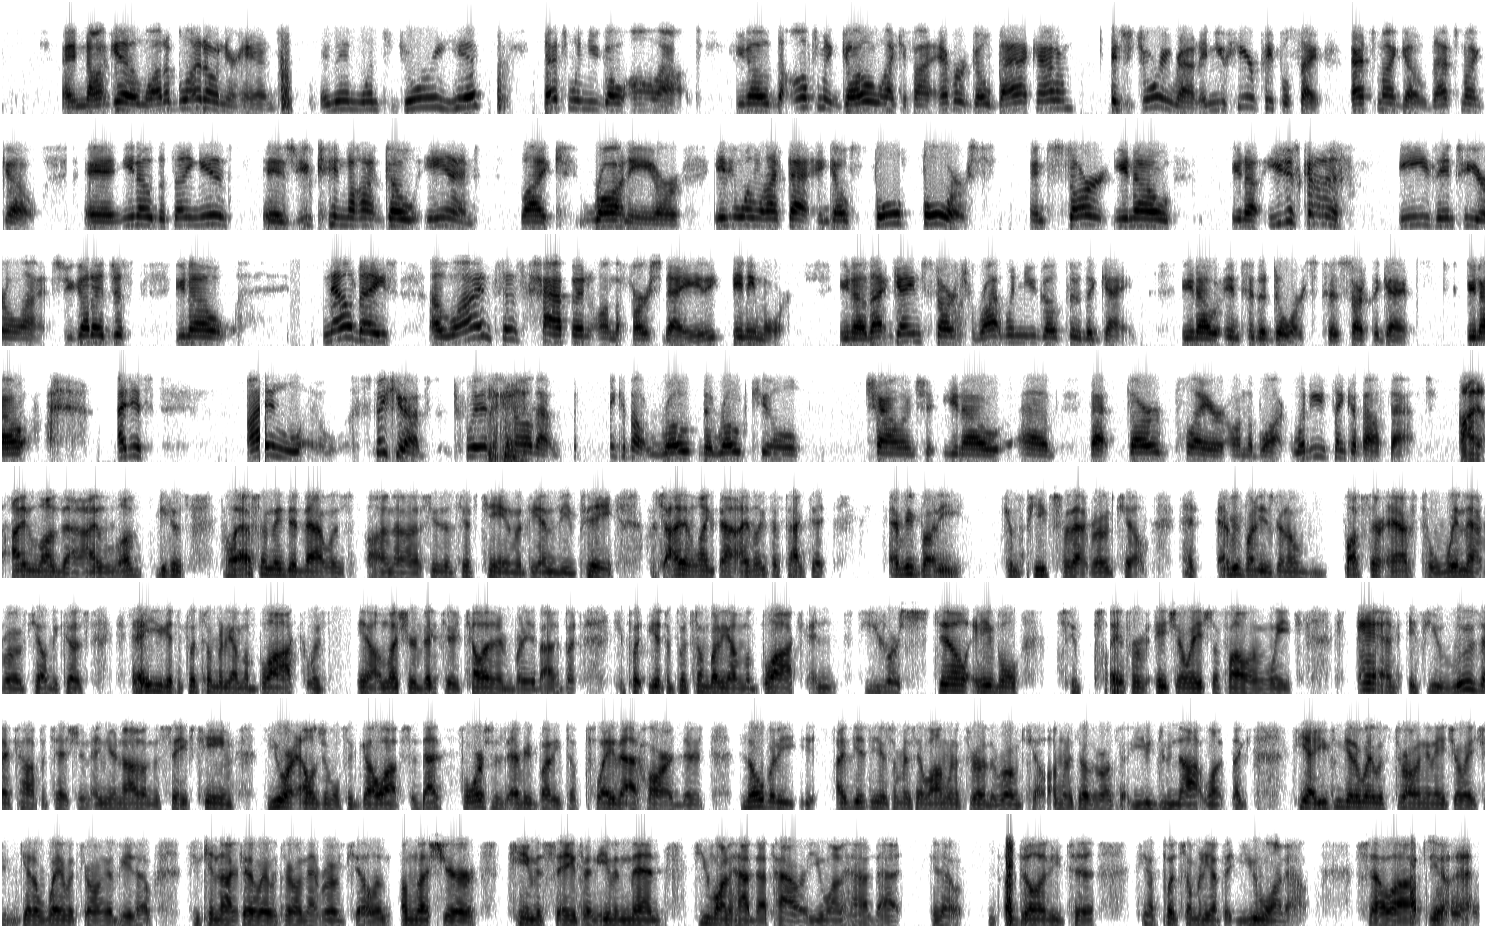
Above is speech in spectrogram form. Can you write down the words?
and not get a lot of blood on your hands. And then once jury hits, that's when you go all out. You know, the ultimate goal, like if I ever go back at them, is jury round. And you hear people say, "That's my go. That's my go." And you know, the thing is, is you cannot go in like Ronnie or anyone like that and go full force and start. You know, you know, you just gotta ease into your alliance. You gotta just, you know, nowadays alliances happen on the first day anymore. You know, that game starts right when you go through the game, you know, into the doors to start the game. You know, I just, I, speaking of twists and all that, think about road, the roadkill challenge, you know, of that third player on the block. What do you think about that? I I love that. I love because the last time they did that was on uh season 15 with the MVP, which I didn't like that. I like the fact that everybody competes for that roadkill, and everybody's going to bust their ass to win that roadkill because a you get to put somebody on the block with you know unless you're Victor telling everybody about it, but you put you get to put somebody on the block and you are still able to play for HOH the following week. And if you lose that competition and you're not on the safe team, you are eligible to go up. So that forces everybody to play that hard. There's nobody. I get to hear somebody say, "Well, I'm going to throw the roadkill. I'm going to throw the roadkill." You do not want like, yeah, you can get away with throwing an HOH. You can get away with throwing a veto. You cannot get away with throwing that roadkill unless your team is safe. And even then, you want to have that power. You want to have that, you know, ability to, you know, put somebody up that you want out. So uh, you know, uh,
